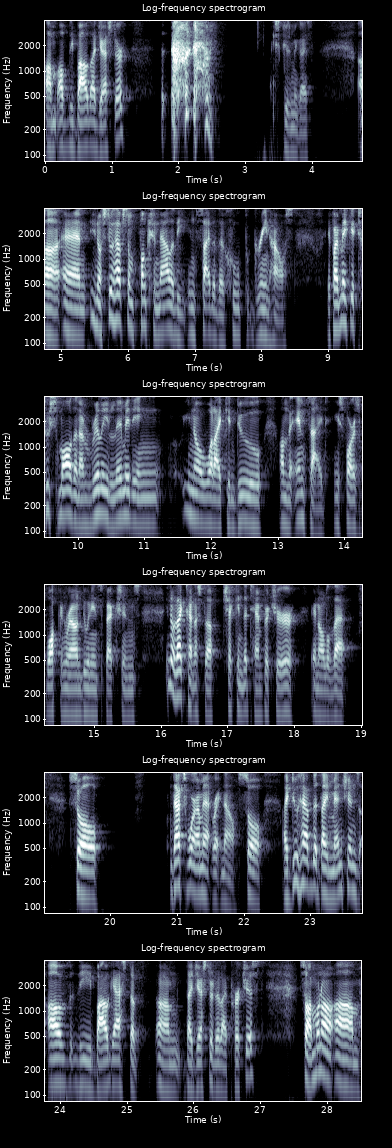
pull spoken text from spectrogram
um, of the biodigester excuse me, guys, uh, and you know still have some functionality inside of the hoop greenhouse. If I make it too small, then I'm really limiting you know what I can do on the inside as far as walking around doing inspections, you know that kind of stuff, checking the temperature and all of that. So that's where I'm at right now. So I do have the dimensions of the biogas um, digester that I purchased. So I'm gonna um,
